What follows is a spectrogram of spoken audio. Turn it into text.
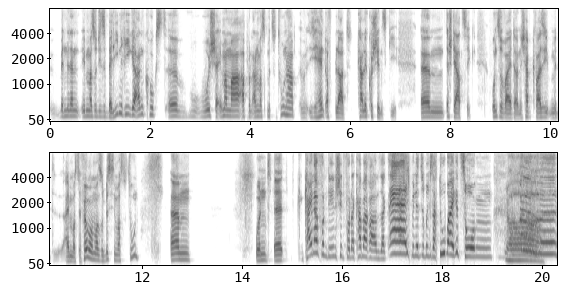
wenn du dann eben mal so diese Berlin-Riege anguckst, äh, wo, wo ich ja immer mal ab und an was mit zu tun habe, die Hand of Blood, Kalle Koschinski, ähm, der Sterzig und so weiter. Und ich habe quasi mit einem aus der Firma mal so ein bisschen was zu tun. Ähm, und äh, keiner von denen steht vor der Kamera und sagt, äh, ich bin jetzt übrigens nach Dubai gezogen. Oh.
